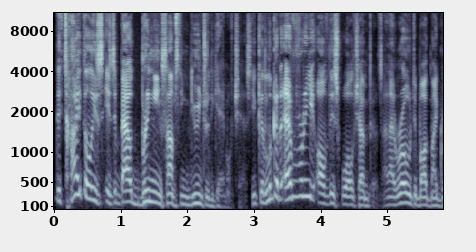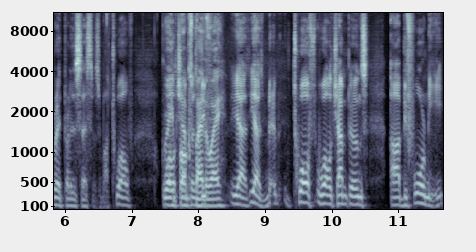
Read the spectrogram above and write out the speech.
The title is is about bringing something new into the game of chess. You can look at every of these world champions, and I wrote about my great predecessors, about 12 Great world books, champions. by the way. Yeah, yes, 12 world champions uh, before me.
